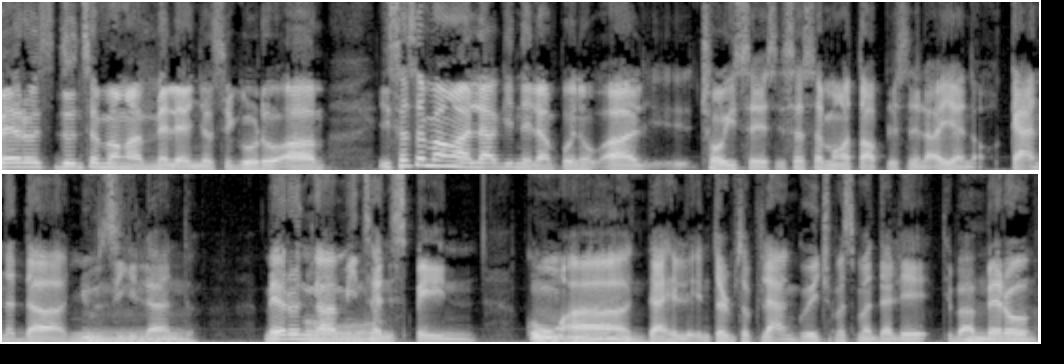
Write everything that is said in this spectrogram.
Pero doon sa mga millennials siguro um isa sa mga lagi nilang puno uh, choices, isa sa mga top list nila ayan, Canada, New mm. Zealand. Meron nga Oo. minsan Spain kung uh, dahil in terms of language mas madali, 'di ba? Mm-hmm. Pero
